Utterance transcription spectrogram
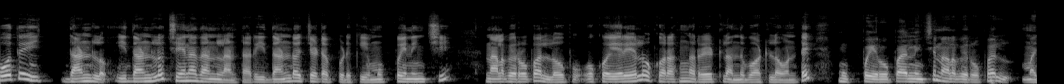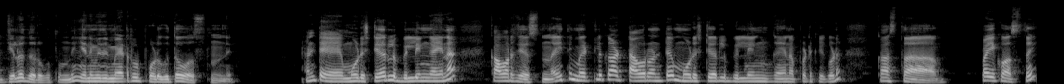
పోతే ఈ దండలు ఈ దండలు చైనా దండలు అంటారు. ఈ దండ వచ్చేటప్పటికి ముప్పై నుంచి నలభై రూపాయల లోపు. ఒక్కో ఏరియాలో ఒక్కో రకంగా రేట్లు అందుబాటులో ఉంటాయి ముప్పై రూపాయల నుంచి నలభై రూపాయల మధ్యలో దొరుకుతుంది. ఎనిమిది మీటర్లు పొడుగుతో వస్తుంది. అంటే మూడు స్టేర్లు బిల్డింగ్ అయినా కవర్ చేస్తుంది. అయితే మెట్లు కాడ టవర్ ఉంటే మూడు స్టేర్లు బిల్డింగ్ అయినప్పటికీ కూడా కాస్త పైకి వస్తాయి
